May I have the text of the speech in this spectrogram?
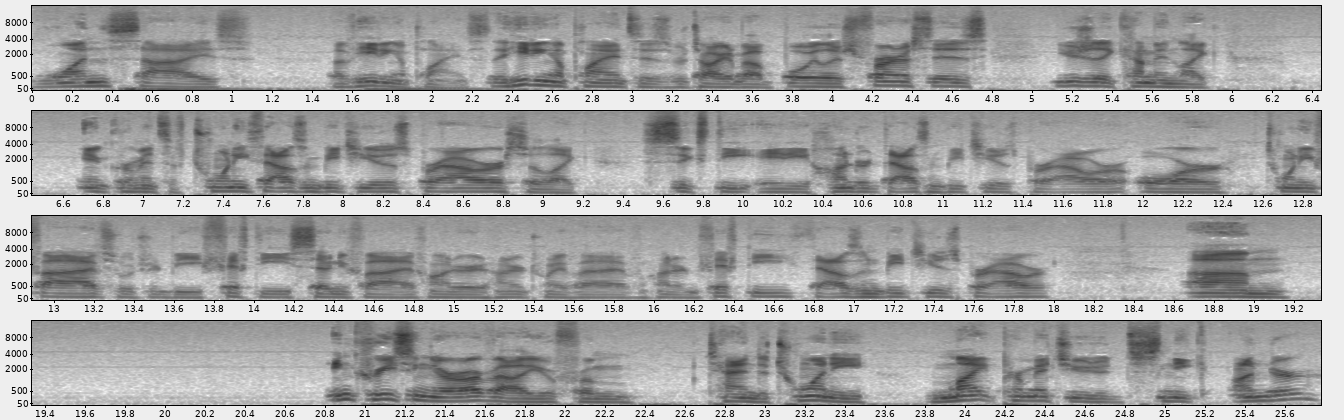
one size of heating appliance. The heating appliances, we're talking about boilers, furnaces, usually come in like increments of 20,000 BTUs per hour. So like 60, 80, 100,000 BTUs per hour, or 25s, which would be 50, 75, 100, 125, 150,000 BTUs per hour. Um, increasing your R value from 10 to 20 might permit you to sneak under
